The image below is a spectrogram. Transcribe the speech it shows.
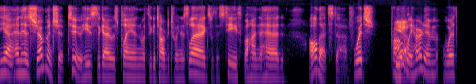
Yeah, and his showmanship too. He's the guy who was playing with the guitar between his legs, with his teeth behind the head, all that stuff, which probably yeah. hurt him with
